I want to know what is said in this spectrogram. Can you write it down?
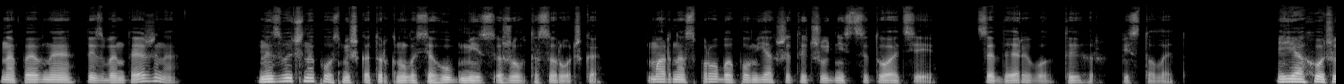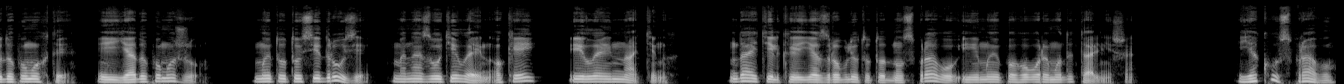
Напевне, ти збентежена? Незвична посмішка торкнулася губ міс жовта сорочка. Марна спроба пом'якшити чудність ситуації це дерево, тигр, пістолет. Я хочу допомогти, і я допоможу. Ми тут усі друзі. Мене звуть Ілейн, окей? Ілейн Наттінг. Дай тільки я зроблю тут одну справу, і ми поговоримо детальніше. Яку справу?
